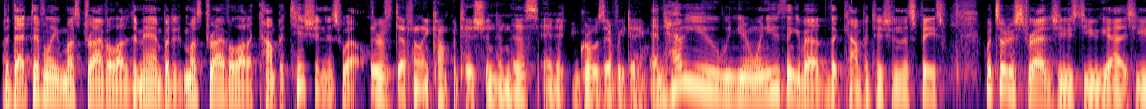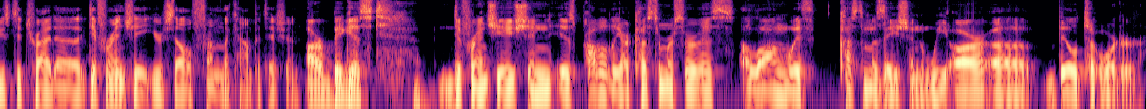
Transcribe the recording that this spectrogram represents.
But that definitely must drive a lot of demand, but it must drive a lot of competition as well. There's definitely competition in this and it grows every day. And how do you, you know, when you think about the competition in the space, what sort of strategies do you guys use to try to differentiate yourself from the competition? Our biggest differentiation is probably our customer service along with customization. We are a build to order.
